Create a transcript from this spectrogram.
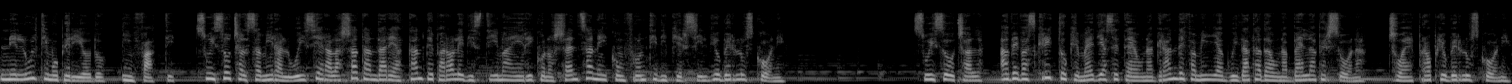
Nell'ultimo periodo, infatti, sui social Samira lui si era lasciata andare a tante parole di stima e riconoscenza nei confronti di Pier Silvio Berlusconi. Sui social, aveva scritto che Mediaset è una grande famiglia guidata da una bella persona, cioè proprio Berlusconi.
